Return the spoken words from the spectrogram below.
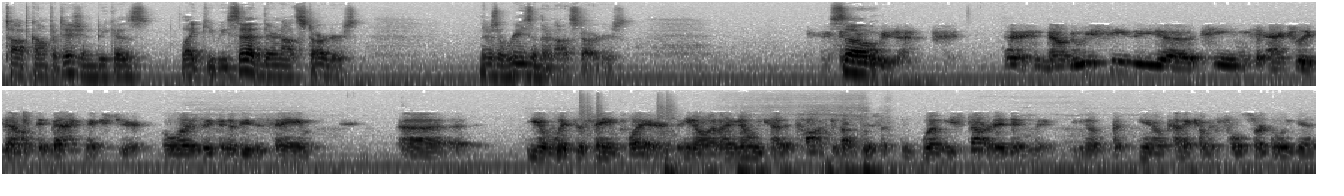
top competition? Because, like we said, they're not starters. There's a reason they're not starters. So, Oh, yeah. Now, do we see the uh, team actually bouncing back next year, or is it going to be the same? Uh, you know, with the same players. You know, and I know we kind of talked about this when we started, and you know, but, you know, kind of coming full circle again.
